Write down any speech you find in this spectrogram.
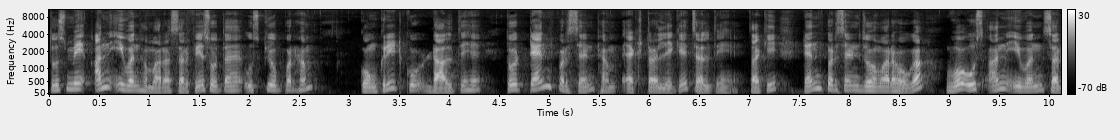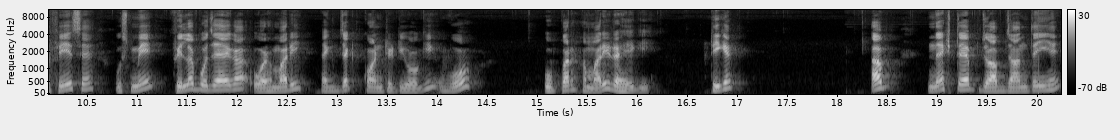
तो उसमें अन अनइवन हमारा सरफेस होता है, उसके ऊपर हम कंक्रीट को डालते हैं तो 10 परसेंट हम एक्स्ट्रा लेके चलते हैं, ताकि 10 परसेंट जो हमारा होगा, वो उस अनइवन सरफेस है, उसमें फिलअप हो जाएगा और हमारी एग्जैक्ट क्वांटिटी होगी, वो ऊपर हमारी रहेगी, ठीक है? अब नेक्स्ट स्टेप जो आप जानते ही हैं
